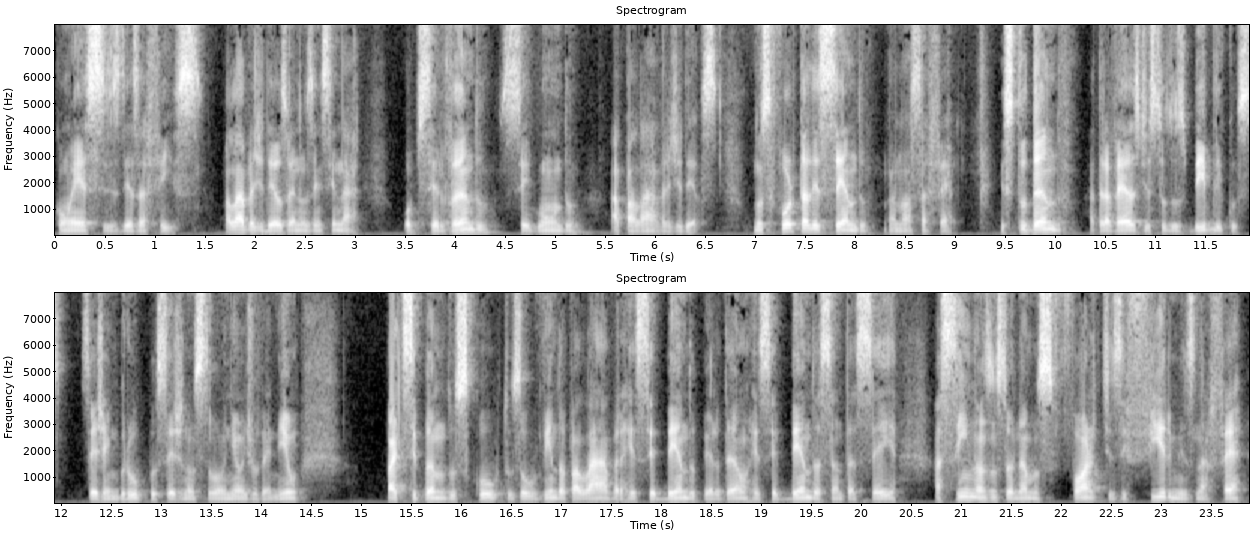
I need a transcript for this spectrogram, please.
com esses desafios? A palavra de Deus vai nos ensinar, observando segundo a palavra de Deus, nos fortalecendo na nossa fé, estudando através de estudos bíblicos, seja em grupo, seja na sua união juvenil, participando dos cultos, ouvindo a palavra, recebendo perdão, recebendo a santa ceia. Assim nós nos tornamos fortes e firmes na fé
